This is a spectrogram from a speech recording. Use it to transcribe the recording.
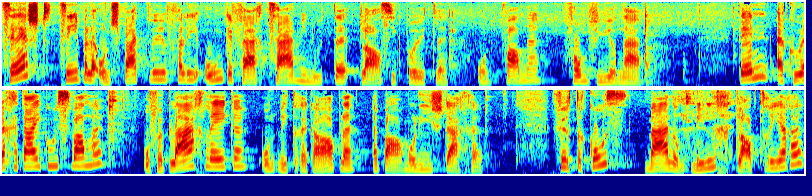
Zuerst Zwiebeln und Speckwürfel ungefähr 10 Minuten glasig bröteln und die Pfanne vom Feuer nehmen. Dann einen Kuchenteig auswählen, auf ein Blech legen und mit einer Gabel ein paar Mal einstechen. Für den Guss Mehl und Milch glattrieren,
